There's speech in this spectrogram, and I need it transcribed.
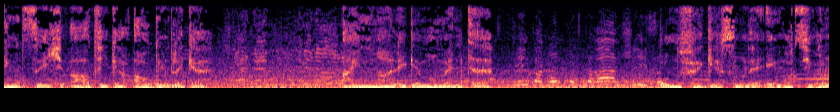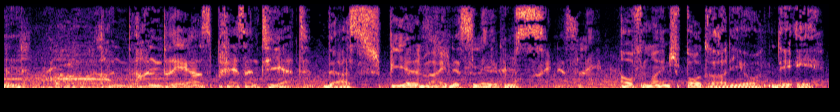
Einzigartige Augenblicke. Einmalige Momente. Unvergessene Emotionen. And Andreas präsentiert das Spiel meines Lebens auf meinsportradio.de.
